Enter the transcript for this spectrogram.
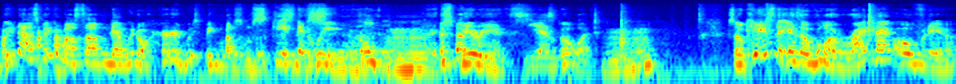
We're not speaking about something that we don't heard. We're speaking about some skit that we know. hmm Experience. Yes, God. hmm So Kingsley ends up going right back over there,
